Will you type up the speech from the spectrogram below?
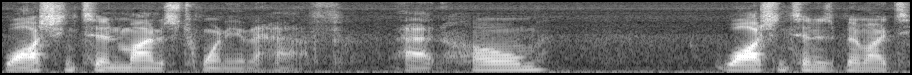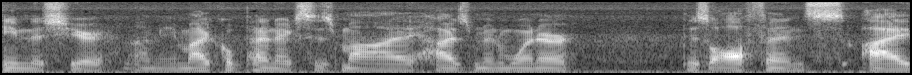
Washington minus 20 and a half at home. Washington has been my team this year. I mean, Michael Penix is my Heisman winner. This offense, I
